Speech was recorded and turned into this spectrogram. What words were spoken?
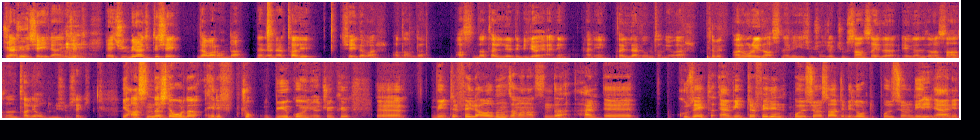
çünkü Kendi şey ilan edecek. e çünkü birazcık da şey de var onda. Ne derler? Tali şey de var adamda. Aslında Talileri de biliyor yani. Hani Taliler de onu tanıyorlar. tabii. Hani orayı da aslında ele geçirmiş olacak. Çünkü Sansa ile evlendiği zaman Sansa'nın Tali olduğunu düşünürsek. Ya aslında, Aslında- işte orada herif çok büyük oynuyor. Çünkü e, Winterfell'i aldığın zaman aslında hem e, Kuzey yani Winterfell'in pozisyonu sadece bir lordluk pozisyonu değil. yani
